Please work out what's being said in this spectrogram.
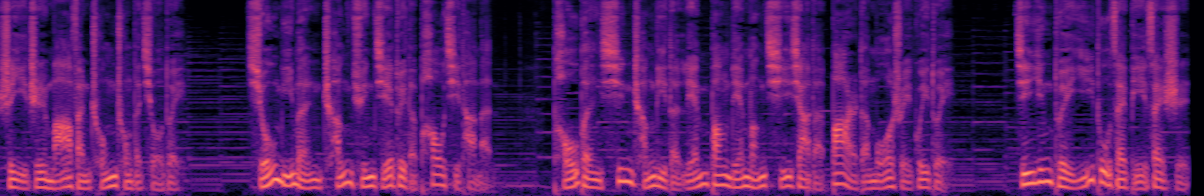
是一支麻烦重重的球队，球迷们成群结队的抛弃他们，投奔新成立的联邦联盟旗下的巴尔的摩水龟队。精英队一度在比赛时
